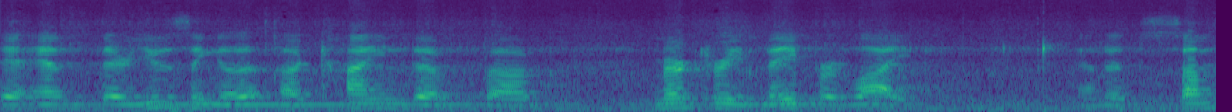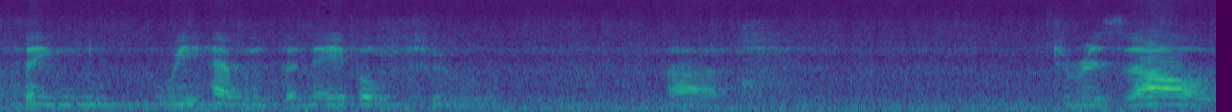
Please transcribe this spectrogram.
and they're using a, a kind of uh, mercury vapor light, and it's something we haven't been able to uh, to resolve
